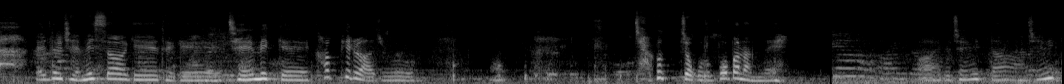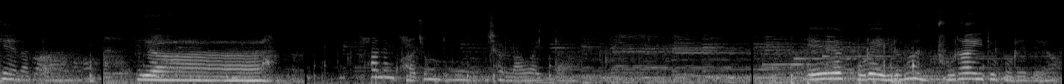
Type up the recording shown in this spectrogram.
애들 재밌어하게 되게 재밌게 카피를 아주 어? 자극적으로 뽑아놨네 아 이거 재밌다. 재밌게 해놨다. 이야 하는 과정도 잘 나와 있다. 얘 고래 이름은 브라이드 고래래요.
